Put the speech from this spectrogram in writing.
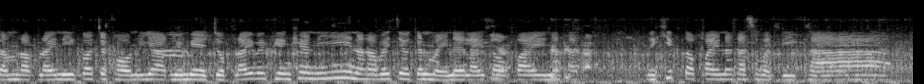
สำหรับไลน์นี้ก็จะขออนุญาตแม่แม่ๆจบไลฟ์ไว้เพียงแค่นี้นะคะ ไว้เจอกันใหม่ในไลฟ์ต่อไปนะคะ ในคลิปต่อไปนะคะ สวัสดีค่ะ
